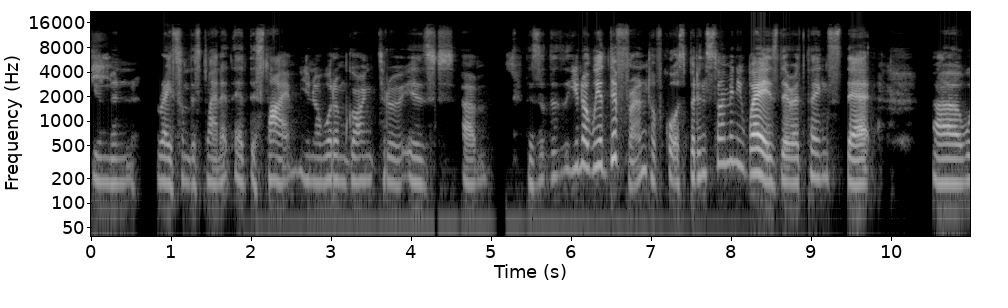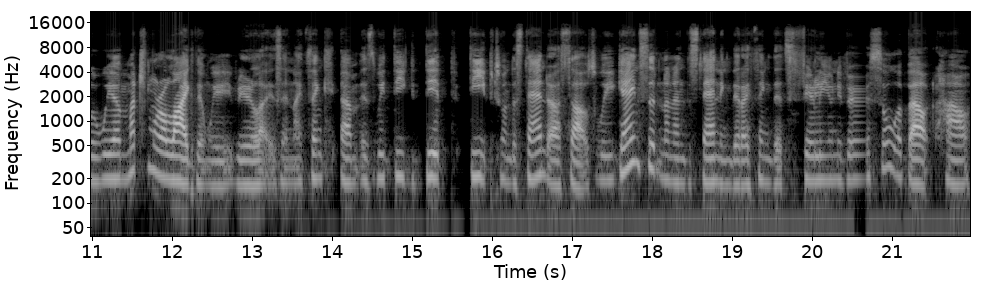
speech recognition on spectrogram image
human race on this planet at this time. You know, what I'm going through is, um, there's, there's, you know, we're different, of course, but in so many ways, there are things that uh, where we are much more alike than we realize. And I think um, as we dig deep, deep to understand ourselves, we gain certain understanding that I think that's fairly universal about how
